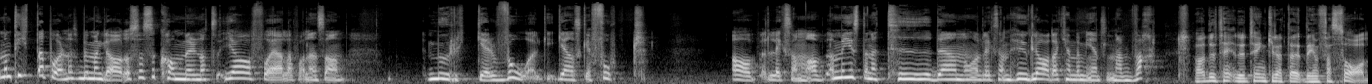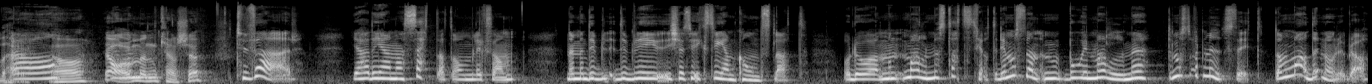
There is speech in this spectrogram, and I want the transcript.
man tittar på den och så blir man glad och sen så kommer det något, jag får i alla fall en sån mörkervåg ganska fort. Av, liksom, av men just den här tiden och liksom, hur glada kan de egentligen ha varit? Ja, du, du tänker att det är en fasad här? Ja. ja, ja men kanske. Tyvärr. Jag hade gärna sett att de liksom... Nej men det, det, blir, det känns ju extremt konstlat. Och då, men Malmö stadsteater, det måste, bo i Malmö, det måste varit mysigt. De hade nog det bra.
